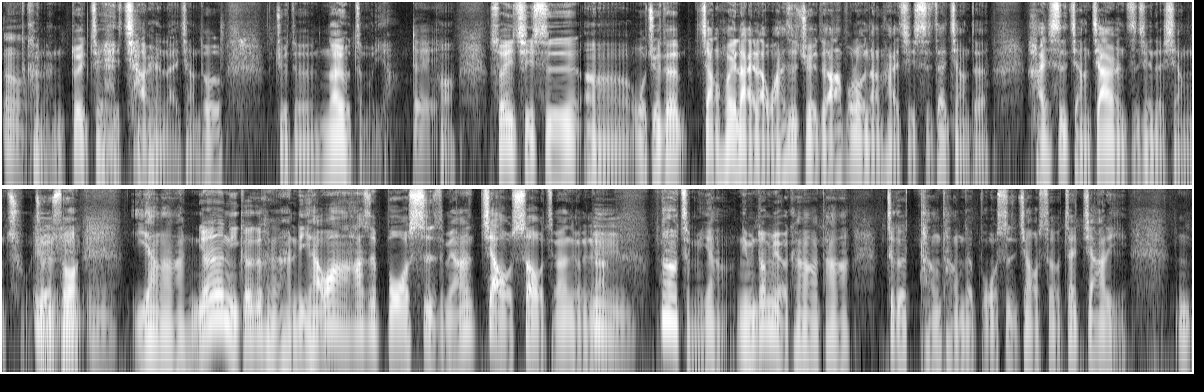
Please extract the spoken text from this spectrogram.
嗯，可能对这些家人来讲都觉得那又怎么样？对，好，所以其实，呃，我觉得讲回来了，我还是觉得阿波罗男孩其实在讲的还是讲家人之间的相处，就是说，一样啊。你说你哥哥可能很厉害，哇，他是博士，怎么样？他是教授，怎么样？怎么样？那又怎么样？你们都没有看到他这个堂堂的博士教授在家里。嗯，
